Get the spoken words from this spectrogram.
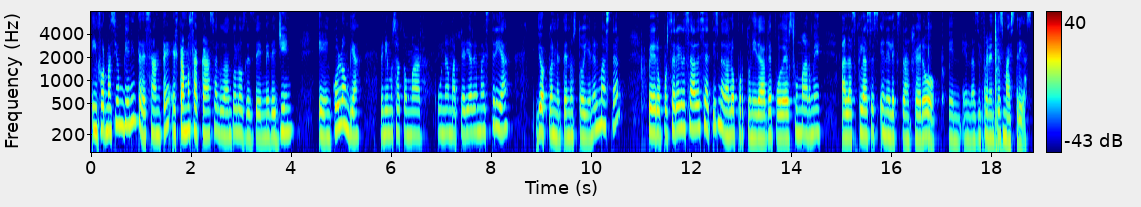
información bien interesante. Estamos acá saludándolos desde Medellín, en Colombia. Venimos a tomar una materia de maestría. Yo actualmente no estoy en el máster, pero por ser egresada de CETIS me da la oportunidad de poder sumarme a las clases en el extranjero en las diferentes maestrías.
